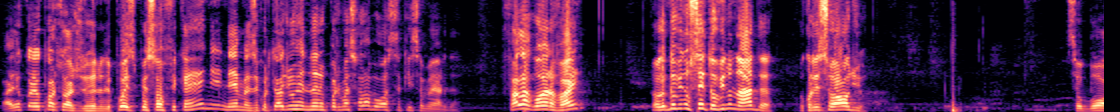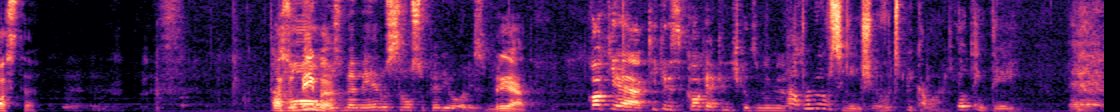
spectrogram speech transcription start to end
Aí eu, eu corto o áudio do Renan depois, o pessoal fica, é, né, né, mas eu cortei o áudio do Renan, não pode mais falar bosta aqui, seu merda. Fala agora, vai. Eu não, ouvi- não sei, tô ouvindo nada. Eu cortei seu áudio. Seu bosta. Tá Posso, bom, Bimba? os memeiros são superiores. Obrigado. Qual que é, a- que que eles, qual que é a crítica dos memeiros? Ah, o problema é o seguinte, eu vou te explicar, Mark. Eu tentei é,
